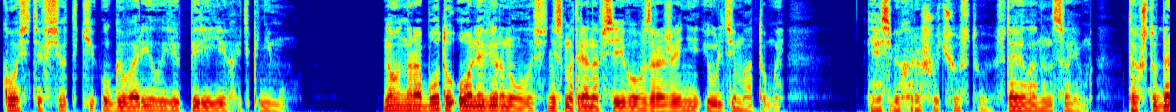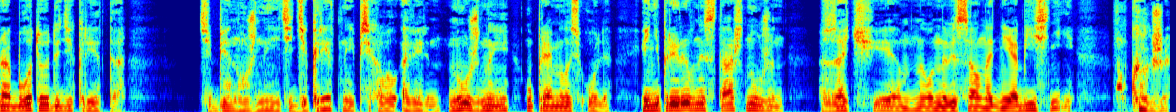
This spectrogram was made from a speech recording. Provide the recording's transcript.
Костя все-таки уговорил ее переехать к нему. Но на работу Оля вернулась, несмотря на все его возражения и ультиматумы — «Я себя хорошо чувствую», — стояла она на своем. «Так что доработаю до декрета». «Тебе нужны эти декретные?» — психовал Аверин. «Нужны», — упрямилась Оля. «И непрерывный стаж нужен». «Зачем?» — но он нависал над ней. «Объясни». «Ну как же?»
